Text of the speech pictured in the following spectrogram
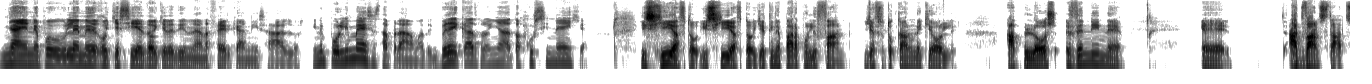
μια έννοια που λέμε εγώ και εσύ εδώ και δεν την αναφέρει κανείς άλλος. Είναι πολύ μέσα στα πράγματα. Breakout χρονιά, το ακούς συνέχεια. Ισχύει αυτό, ισχύει αυτό, γιατί είναι πάρα πολύ φαν. Γι' αυτό το κάνουν και όλοι. Απλώς δεν είναι ε, advanced stats,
